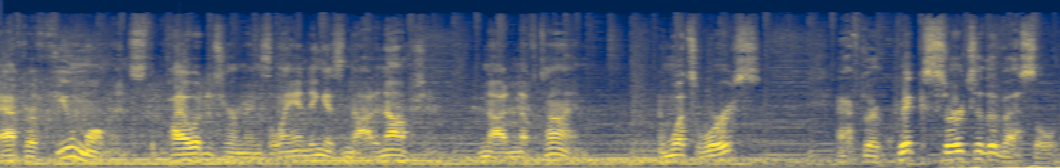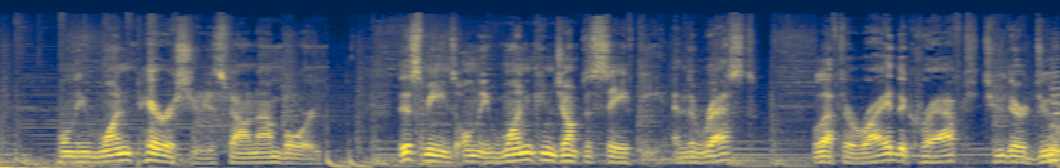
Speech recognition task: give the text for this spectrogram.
After a few moments, the pilot determines landing is not an option, not enough time. And what's worse? After a quick search of the vessel, only one parachute is found on board. This means only one can jump to safety, and the rest will have to ride the craft to their doom.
